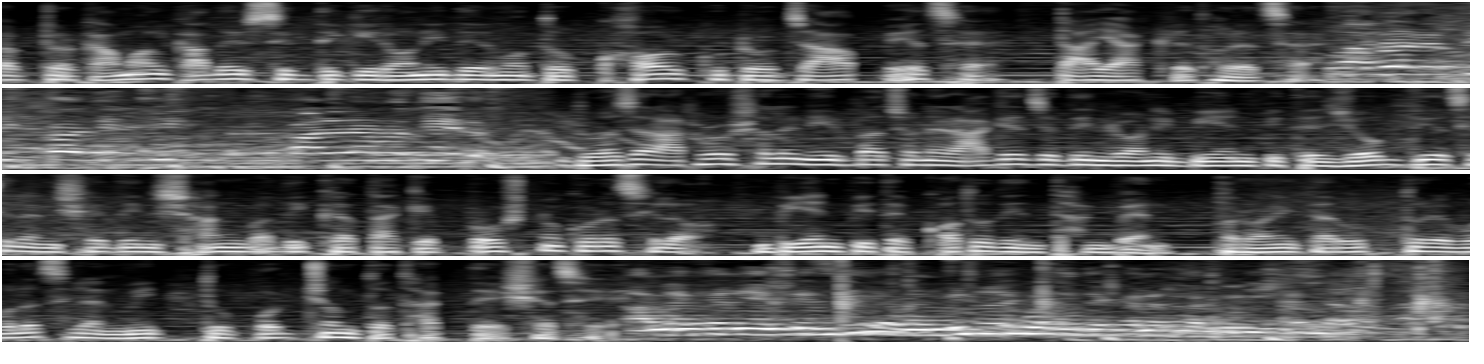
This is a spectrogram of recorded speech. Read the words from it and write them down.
ডক্টর কামাল কাদের সিদ্দিকী রনিদের মতো খড়কুটো যা পেয়েছে তাই আঁকড়ে ধরেছে। দু হাজার আঠারো সালে নির্বাচনের আগে যেদিন রনি বিএনপিতে যোগ দিয়েছিলেন সেদিন সাংবাদিকরা তাকে প্রশ্ন করেছিল, বিএনপিতে কতদিন থাকবেন রনি তার উত্তরে বলেছিলেন, মৃত্যু পর্যন্ত থাকতে এসেছে আমি এখানে এসেছি এবং মৃত্যু পর্যন্ত এখানে থাকব।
